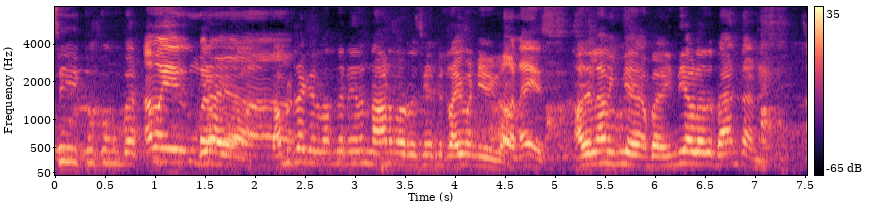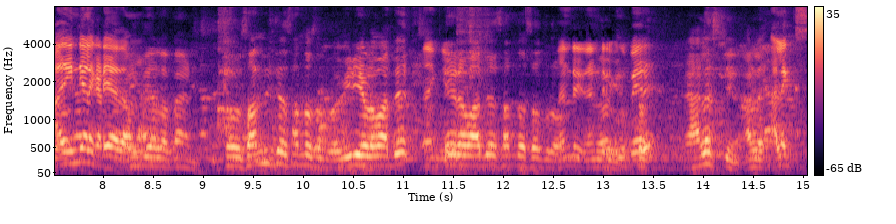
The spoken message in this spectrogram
சி குக்கும்ப. ஆமா தமிழ் ட்ரக்கர் வந்த நேரம் நானும் ஒரு சேர்ந்து ட்ரை பண்ணியிருக்கோம். நைஸ் அதெல்லாம் இங்க இப்ப இந்தியாவுல அது பேன் தானே? அது இந்தியால கிடையாது. இந்தியாவுல பேன் ஸோ சந்திச்ச சந்தோஷம் ப்ரோ வீடியோல பார்த்து Thank you. நேர பார்த்து சந்தோஷம் ப்ரோ நன்றி நன்றி. உங்க பேரு? அலஸ்டின் அல அலெக்ஸ்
